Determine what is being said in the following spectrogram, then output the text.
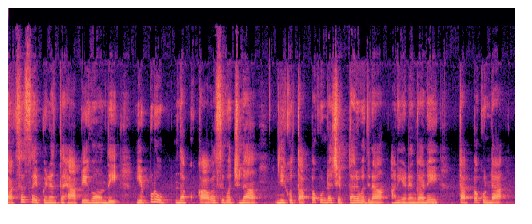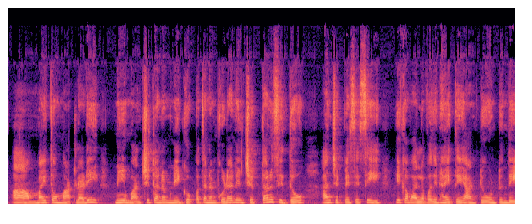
సక్సెస్ అయిపోయినంత హ్యాపీగా ఉంది. ఎప్పుడు నాకు కావాల్సి వచ్చినా నీకు తప్పకుండా చెప్తాను వదిన అని అనగానే తప్పకుండా ఆ అమ్మాయితో మాట్లాడి నీ మంచితనం నీ గొప్పతనం కూడా నేను చెప్తాను సిద్ధు అని చెప్పేసేసి ఇక వాళ్ళ వదిన అయితే అంటూ ఉంటుంది.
